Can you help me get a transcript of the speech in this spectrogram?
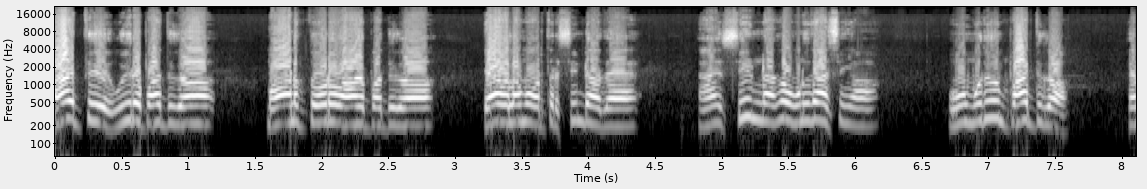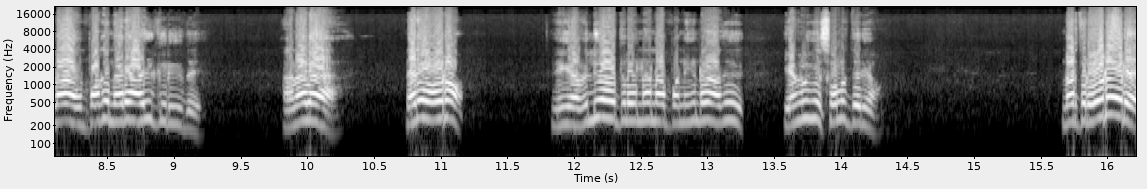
பார்த்து உயிரை பார்த்துக்கோ மானத்தோடு வாழ பார்த்துக்கோ தேவையில்லாமல் ஒருத்தர் சீண்டாத. சீண்டாக்கா உனக்கு தான் அசிங்கம். உன் முதுகும் பார்த்துக்கோ. ஏன்னா உன் பக்கம் நிறைய அழுக்கு இருக்குது. அதனால் நிறைய வரும். நீங்கள் வெளிவாகத்தில் என்னென்ன பண்ணீங்கன்னா அது எங்களுக்கு சொல்ல தெரியும். இன்னொருத்தர் வருவார்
